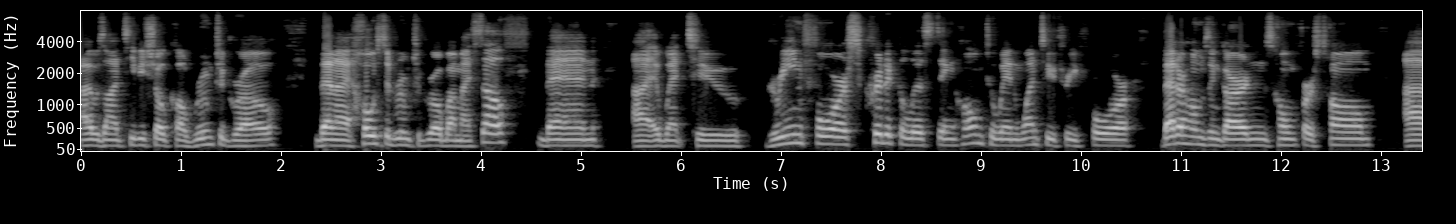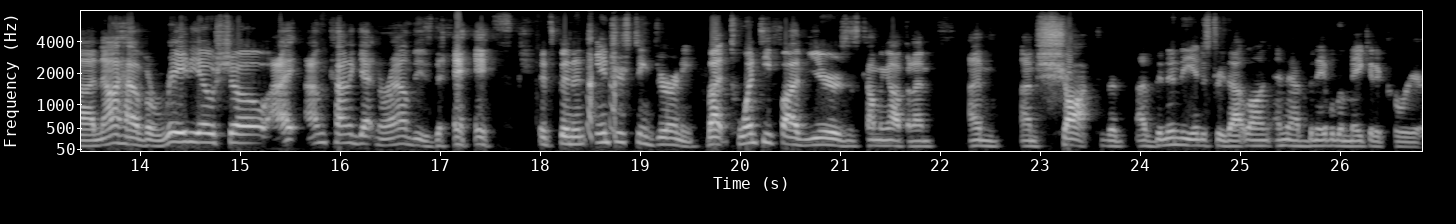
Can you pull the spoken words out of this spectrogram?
I was on a TV show called Room to Grow. Then I hosted Room to Grow by myself. Then I went to Green Force, Critical Listing, Home to Win, one, two, three, four, Better Homes and Gardens, Home First Home. Uh, now I have a radio show. I, I'm kind of getting around these days. It's been an interesting journey, but 25 years is coming up, and I'm I'm I'm shocked that I've been in the industry that long and I've been able to make it a career.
